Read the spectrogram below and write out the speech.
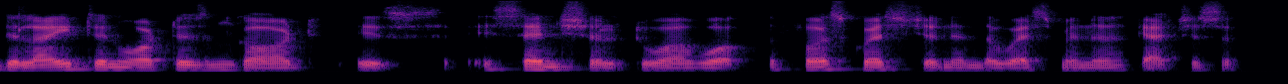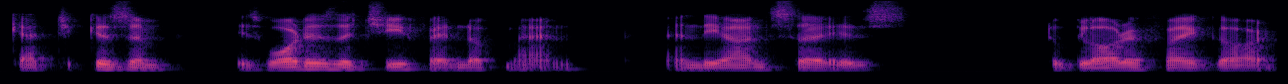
Delight in what is in god is essential to our work. The first question in the westminster catechism is what is the chief end of man and the answer is to glorify God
